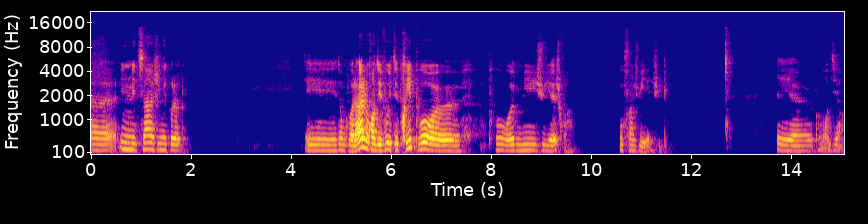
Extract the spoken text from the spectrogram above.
euh, une médecin gynécologue. Et donc voilà, le rendez-vous était pris pour, euh, mi-juillet, je crois. Ou fin juillet, je sais plus. Et comment dire?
